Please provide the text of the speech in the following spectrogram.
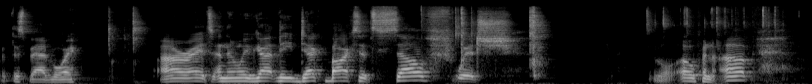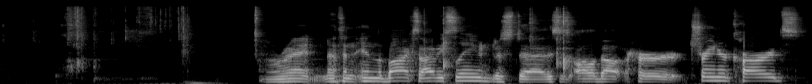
with this bad boy. All right, and then we've got the deck box itself, which will open up. All right, nothing in the box, obviously. Just uh, this is all about her trainer cards.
